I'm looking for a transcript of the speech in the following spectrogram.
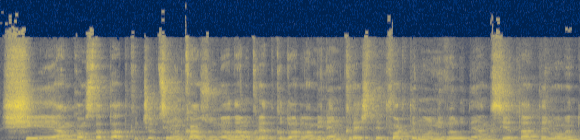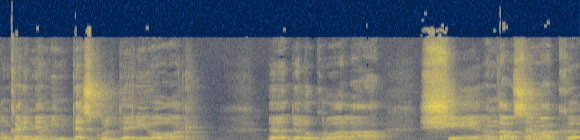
și am constatat că, cel puțin în cazul meu, dar nu cred că doar la mine, îmi crește foarte mult nivelul de anxietate în momentul în care mi-amintesc ulterior Uh, de lucru ăla și îmi dau seama că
